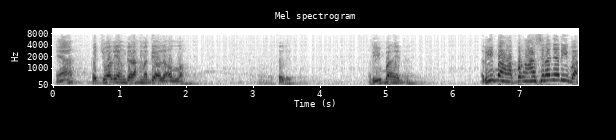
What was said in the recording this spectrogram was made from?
Ya, kecuali yang dirahmati oleh Allah. Betul itu. Riba itu. Riba penghasilannya riba.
